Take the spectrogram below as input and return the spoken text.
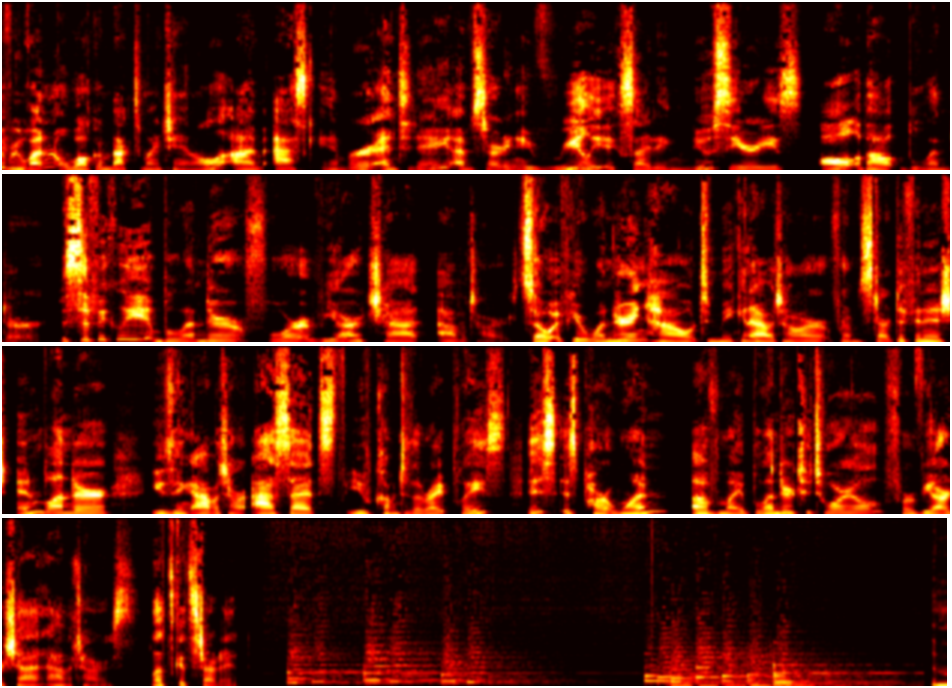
everyone, welcome back to my channel. I'm Ask Amber, and today I'm starting a really exciting new series all about Blender, specifically Blender for VRChat avatars. So, if you're wondering how to make an avatar from start to finish in Blender using avatar assets, you've come to the right place. This is part one of my Blender tutorial for VRChat avatars. Let's get started.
